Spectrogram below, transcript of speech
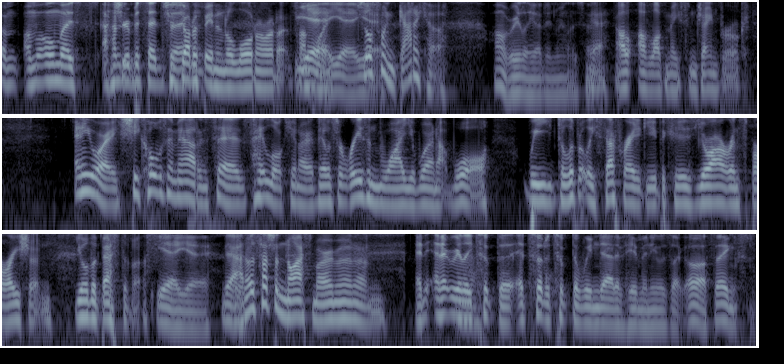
I'm, I'm almost 100 percent. Sure. She's got to have been in a Law and Order at some Yeah, point. yeah, She's yeah. also in Gattaca. Oh, really? I didn't realize that. Yeah, I, I love me some Jayne Brook. Anyway, she calls him out and says, "Hey, look, you know, there was a reason why you weren't at war. We deliberately separated you because you're our inspiration. You're the best of us." Yeah, yeah, yeah. And it was such a nice moment, and and and it really took the it sort of took the wind out of him, and he was like, "Oh, thanks."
